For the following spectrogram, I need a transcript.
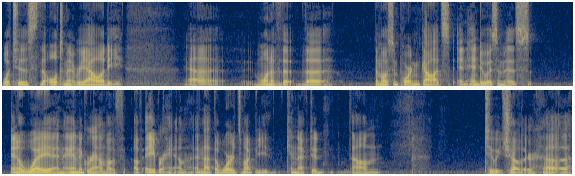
which is the ultimate reality, uh, one of the the the most important gods in Hinduism is in a way an anagram of of Abraham, and that the words might be connected um, to each other. Uh,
